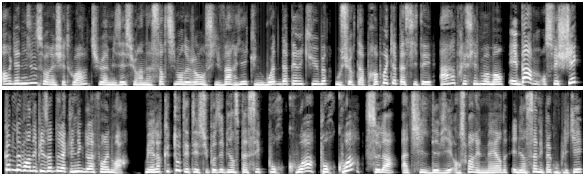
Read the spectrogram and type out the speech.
organises une soirée chez toi, tu as misé sur un assortiment de gens aussi variés qu'une boîte d'apéricubes ou sur ta propre capacité à apprécier le moment, et bam On se fait chier comme devant un épisode de la clinique de la forêt noire. Mais alors que tout était supposé bien se passer, pourquoi Pourquoi cela a-t-il dévié en soirée de merde? Eh bien ça n'est pas compliqué.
